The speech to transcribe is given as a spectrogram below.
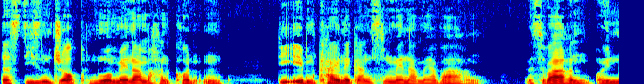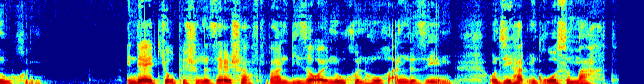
dass diesen Job nur Männer machen konnten, die eben keine ganzen Männer mehr waren. Es waren Eunuchen. In der äthiopischen Gesellschaft waren diese Eunuchen hoch angesehen und sie hatten große Macht.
